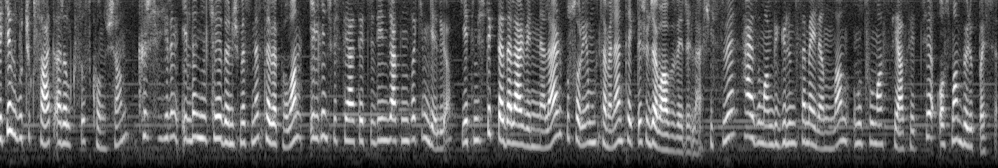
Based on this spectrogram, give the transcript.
8,5 saat aralıksız konuşan, Kırşehir'in ilden ilçeye dönüşmesine sebep olan ilginç bir siyasetçi deyince aklınıza kim geliyor? 70'lik dedeler ve nineler bu soruya muhtemelen tek de şu cevabı verirler. İsmi her zaman bir gülümsemeyle anılan unutulmaz siyasetçi Osman Bölükbaşı.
